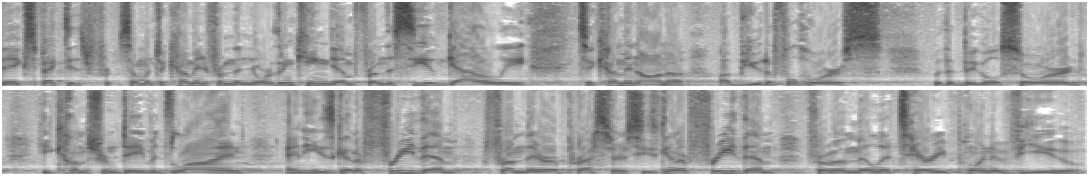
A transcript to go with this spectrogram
They expected someone to come in from the northern kingdom, from the Sea of Galilee, to come in on a, a beautiful horse with a big old sword. He comes from David's line, and he's going to free them from their oppressors. He's going to free them from a military point of view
